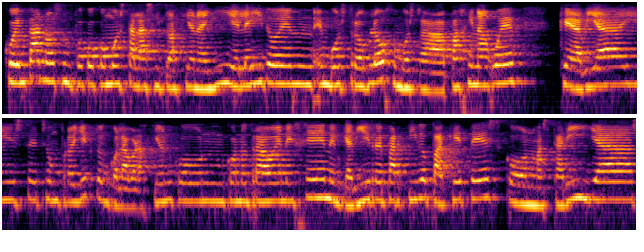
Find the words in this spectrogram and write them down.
cuéntanos un poco cómo está la situación allí. He leído en, en vuestro blog, en vuestra página web, que habíais hecho un proyecto en colaboración con, otra ONG en el que habíais repartido paquetes con mascarillas,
